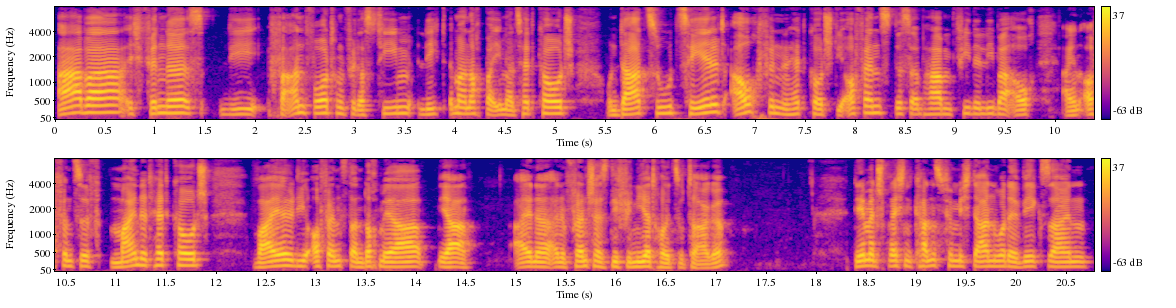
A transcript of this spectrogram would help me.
Aber ich finde, die Verantwortung für das Team liegt immer noch bei ihm als Head Coach. Und dazu zählt auch für den Head Coach die Offense. Deshalb haben viele lieber auch einen offensive-minded Head Coach weil die Offense dann doch mehr, ja, eine, eine Franchise definiert heutzutage. Dementsprechend kann es für mich da nur der Weg sein,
